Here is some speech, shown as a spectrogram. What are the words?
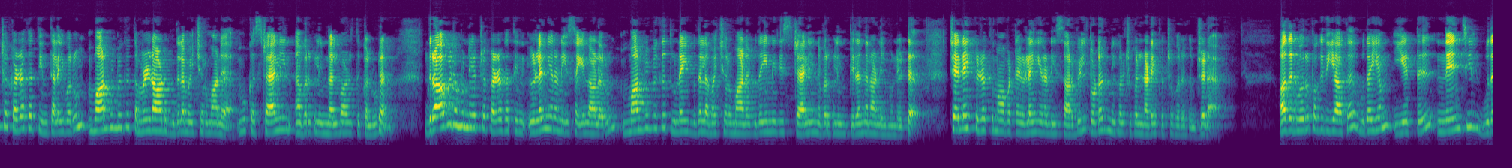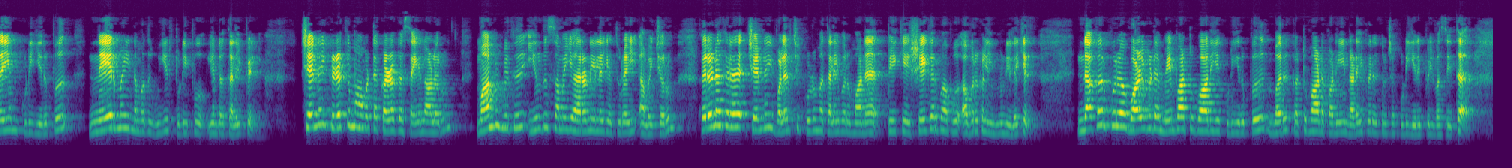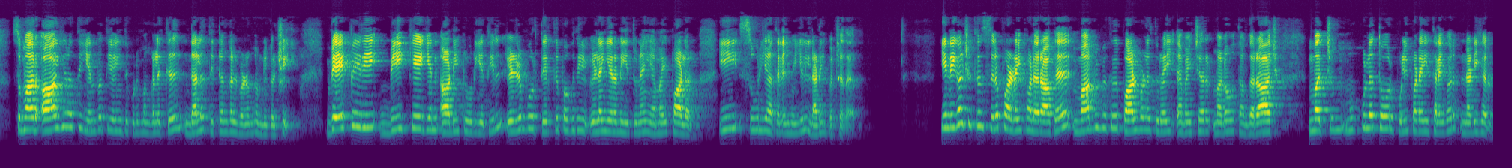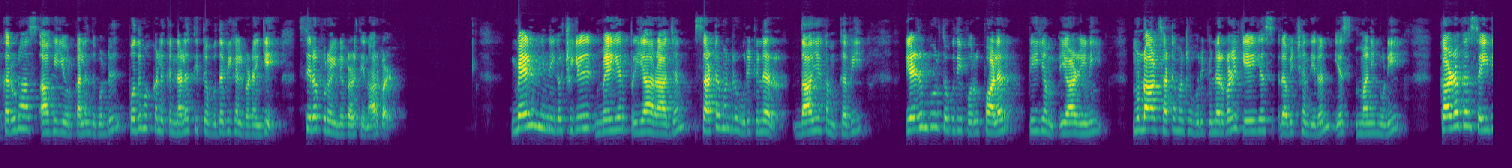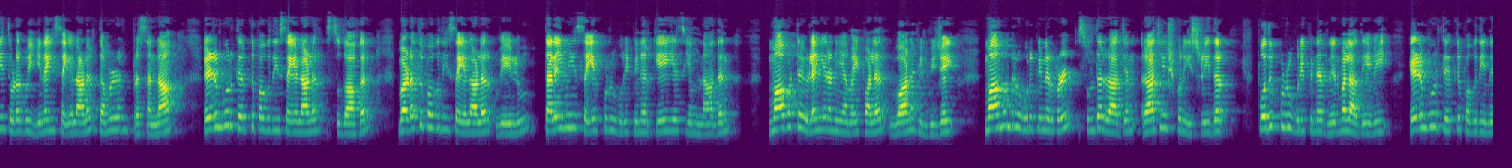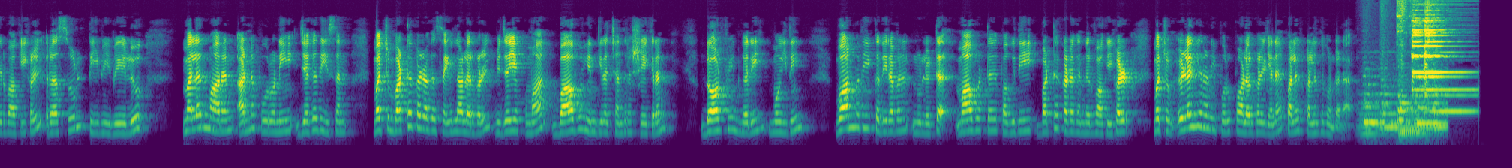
முன்னேற்றக் கழகத்தின் தலைவரும் மாண்புமிகு தமிழ்நாடு முதலமைச்சருமான மு ஸ்டாலின் அவர்களின் நல்வாழ்த்துக்களுடன் திராவிட முன்னேற்றக் கழகத்தின் இளைஞரணி செயலாளரும் மாண்புமிகு துணை முதலமைச்சருமான உதயநிதி ஸ்டாலின் அவர்களின் பிறந்த நாளை முன்னிட்டு சென்னை கிழக்கு மாவட்ட இளைஞரணி சார்பில் தொடர் நிகழ்ச்சிகள் நடைபெற்று வருகின்றன. அதன் ஒரு பகுதியாக உதயம் எட்டு நெஞ்சில் உதயம் குடியிருப்பு நேர்மை நமது உயிர் துடிப்பு என்ற தலைப்பில் சென்னை கிழக்கு மாவட்ட கழக செயலாளரும் மாண்புமிகு இந்து சமய அறநிலையத்துறை அமைச்சரும் பெருநகர சென்னை வளர்ச்சி குழும தலைவருமான பி. கே. சேகர்பாபு அவர்களின் முன்னிலையில் நகர்ப்புற வாழ்விட மேம்பாட்டு வாரிய குடியிருப்பு மறு கட்டுமான பணி நடைபெறுகின்ற குடியிருப்பில் வசித்த சுமார் ஆயிரத்து எண்பத்தி ஐந்து குடும்பங்களுக்கு நலத்திட்டங்கள் வழங்கும் நிகழ்ச்சி. வேப்பேரி பி கே என் ஆடிட்டோரியத்தில் எழும்பூர் தெற்கு பகுதி இளைஞரணி துணை அமைப்பாளர் இ. சூர்யா தலைமையில் நடைபெற்றது. இந்நிகழ்ச்சிக்கு சிறப்பு அழைப்பாளராக மாண்புமிகு பால்வளத்துறை அமைச்சர் மனோ தங்கராஜ் மற்றும் முக்குலத்தோர் புலிப்படை தலைவர் நடிகர் கருணாஸ் ஆகியோர் கலந்து கொண்டு பொதுமக்களுக்கு நலத்திட்ட உதவிகள் வழங்கி சிறப்புரை நிகழ்த்தினார்கள். மேலும் இந்நிகழ்ச்சியில் மேயர் பிரியா ராஜன் சட்டமன்ற உறுப்பினர் தாயகம் கவி எழும்பூர் தொகுதி பொறுப்பாளர் பி எம் யாழினி முன்னாள் சட்டமன்ற உறுப்பினர்கள் ஏ எஸ் ரவிச்சந்திரன் எஸ் மணிமுடி கழக செய்தி தொடர்பு இணை செயலாளர் தமிழன் பிரசன்னா எழும்பூர் தெற்கு பகுதி செயலாளர் சுதாகர் வடக்கு பகுதி செயலாளர் வேலு தலைமை செயற்குழு உறுப்பினர் கே எஸ் எம் நாதன் மாவட்ட இளைஞரணி அமைப்பாளர் வானவில் விஜய் மாமன்ற உறுப்பினர்கள் சுந்தர்ராஜன் ராஜேஸ்வரி ஸ்ரீதர் பொதுக்குழு உறுப்பினர் நிர்மலா தேவி எழும்பூர் தெற்கு பகுதி நிர்வாகிகள் ரசூல் டி வி வேலு மலர்மாறன் அன்னபூரணி ஜெகதீசன் மற்றும் வட்டக்கழக செயலாளர்கள் விஜயகுமார் பாபு என்கிற சந்திரசேகரன் டால்பின் ஹரி மொய்தீன் வான்மதி கதிரவன் உள்ளிட்ட மாவட்ட பகுதி வட்டக்கழக நிர்வாகிகள் மற்றும் இளைஞரணி பொறுப்பாளர்கள் என பலர் கலந்து கொண்டனர்.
